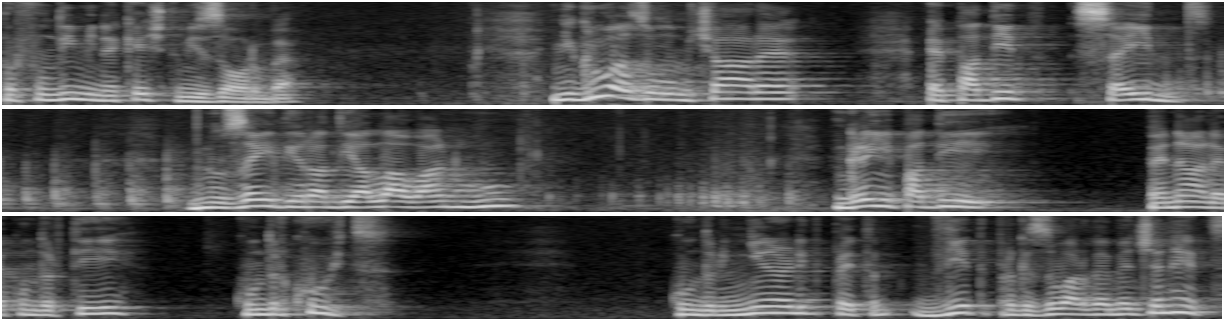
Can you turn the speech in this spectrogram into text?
përfundimin e keq të mizorëve. Një grua zullumqare e padit Said ibn Zejdin radiallahu anhu ngre një padi Penale kundër tij? Kundër kujt? Kundër njërit prej dhjetë të përgëzuarve me xhenet.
